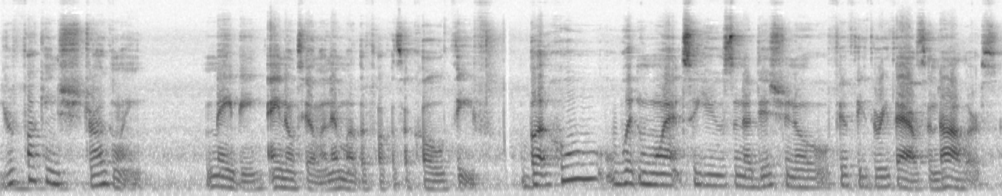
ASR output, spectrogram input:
you're fucking struggling. Maybe. Ain't no telling. That motherfucker's a cold thief. But who wouldn't want to use an additional $53,000?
